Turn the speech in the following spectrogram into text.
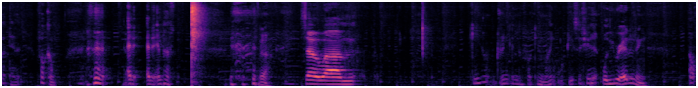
God damn it! Fuck him. edit, edit in post. Yeah. So, um, can you not drink in the fucking mic, you piece of shit? Well, you were editing. Oh,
